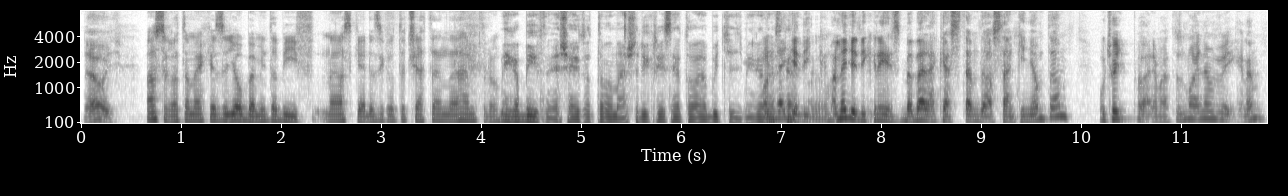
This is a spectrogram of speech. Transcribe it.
de hogy? Azt akartam megkérdezni, hogy jobb mint a beef, mert azt kérdezik ott a chaten, de nem tudom. Még a Beefnél se jutottam a második résznél tovább, úgyhogy még a, A NASCAR- negyedik, a negyedik részbe belekezdtem, de aztán kinyomtam, úgyhogy várjam, hát ez majdnem vége, nem?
